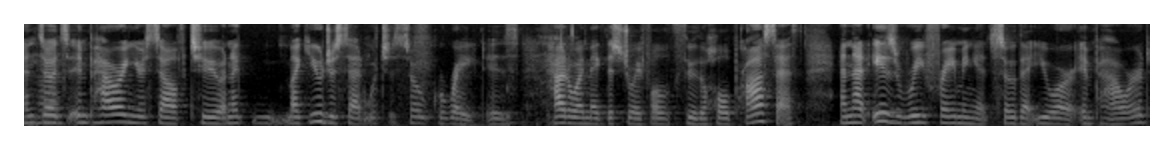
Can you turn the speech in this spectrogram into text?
And Mm-hmm. so it's empowering yourself to, and I, like you just said, which is so great, is how do I make this joyful through the whole process? And that is reframing it so that you are empowered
